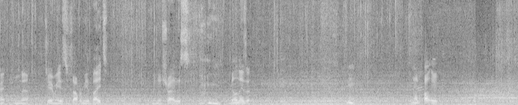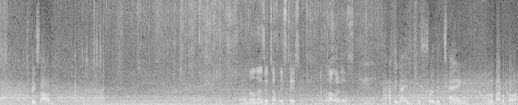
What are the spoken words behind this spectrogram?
All right, I'm gonna. Jeremy has just offered me a bite. I'm gonna try this Milanese. Hmm. No, cutlet. It's pretty solid. Yeah, the Milanese itself is tasty. A cutlet. I think I prefer the tang of the barbacoa.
